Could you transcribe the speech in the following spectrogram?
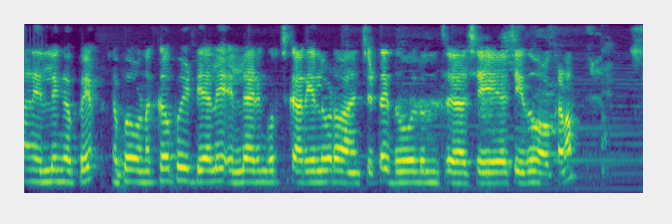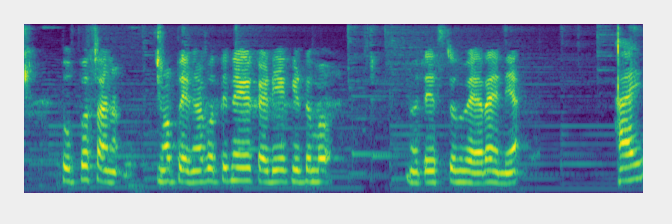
ആണ് എല്ലുങ്കപ്പയും അപ്പൊ അപ്പോൾ ഉണക്കപ്പ് കിട്ടിയാൽ എല്ലാവരും കുറച്ച് കറിയെല്ലാം കൂടെ വാങ്ങിച്ചിട്ട് ഇതുപോലെ ചെയ്ത് നോക്കണം. സൂപ്പർ സാധനം ആ തേങ്ങാക്കൊത്തിന്റെ കടിയൊക്കെ കിട്ടുമ്പോൾ ടേസ്റ്റ് ഒന്ന് വേറെ തന്നെയാണ് ഹായ്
